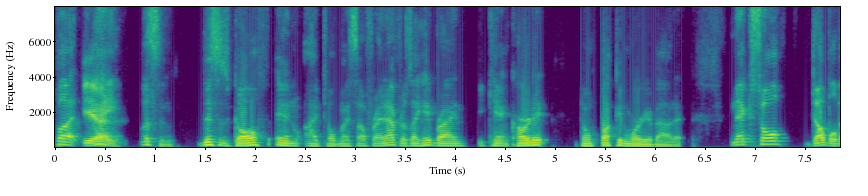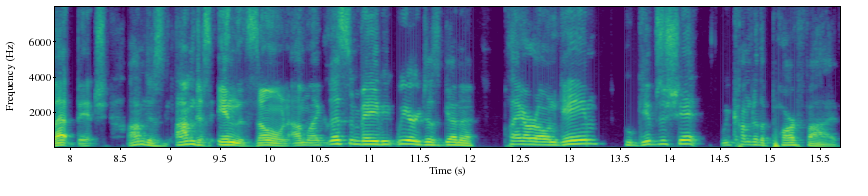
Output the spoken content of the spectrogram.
But Yeah. hey, listen, this is golf, and I told myself right after, I was like, "Hey, Brian, you can't card it. Don't fucking worry about it." Next hole, double that bitch. I'm just, I'm just in the zone. I'm like, listen, baby, we are just gonna play our own game. Who gives a shit? We come to the par five,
